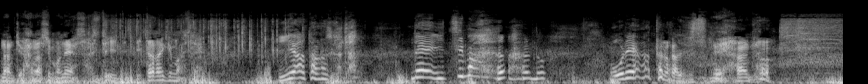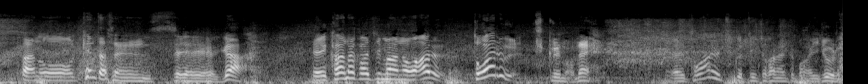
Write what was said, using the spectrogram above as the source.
なんていう話もね、させていただきまして。いや、楽しかった。で、一番、あの、盛り上がったのがですね、あの、あの、健太先生が、えー、川中島のある、とある地区のね、えー、とある地区って言っとかないと、まあ、いろいろ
